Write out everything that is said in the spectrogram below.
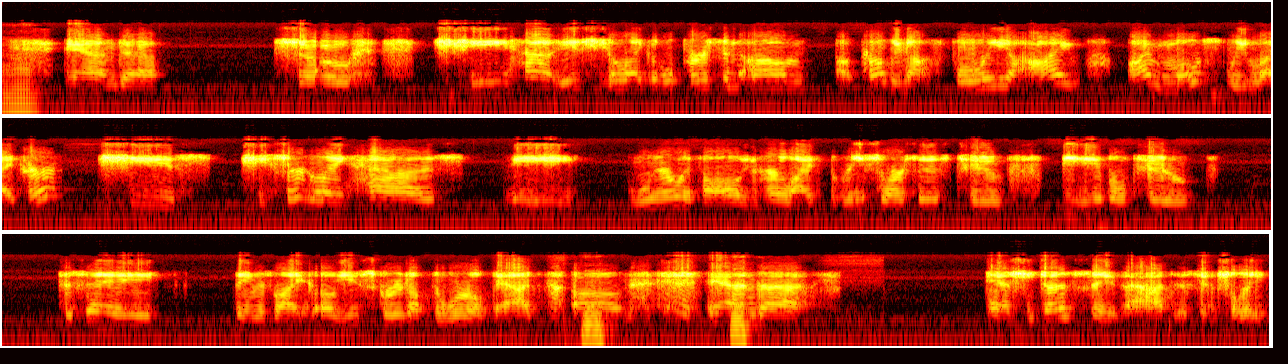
Ah, And uh, so she ha- is she a likable person? Um, uh, probably not fully. I I mostly like her. She's she certainly has the wherewithal in her life, the resources to be able to to say things like, "Oh, you screwed up the world, Dad," Hmm. um, and uh, and she does say that essentially.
